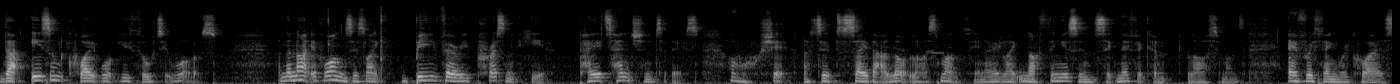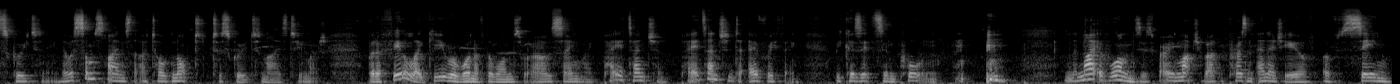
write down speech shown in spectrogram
that isn't quite what you thought it was. And the Knight of Wands is like, be very present here. Pay attention to this. Oh shit, I did to say that a lot last month, you know, like nothing is insignificant last month. Everything requires scrutiny. There were some signs that I told not to scrutinize too much, but I feel like you were one of the ones where I was saying, like, pay attention, pay attention to everything because it's important. And the Knight of Wands is very much about the present energy of, of seeing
